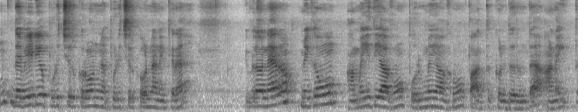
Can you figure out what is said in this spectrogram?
இந்த வீடியோ பிடிச்சிருக்கிறோன்னு பிடிச்சிருக்கோன்னு நினைக்கிறேன். இவ்வளோ நேரம் மிகவும் அமைதியாகவும் பொறுமையாகவும் பார்த்து கொண்டிருந்த அனைத்து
